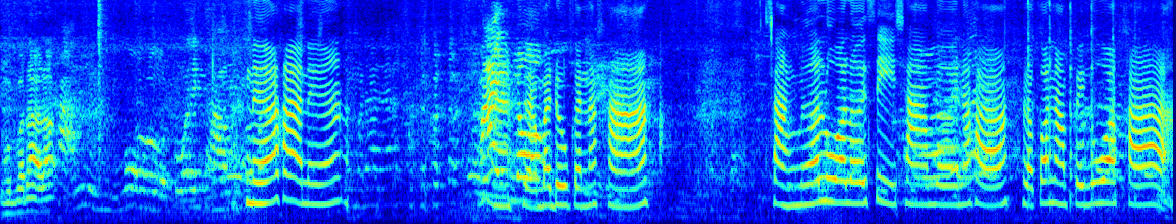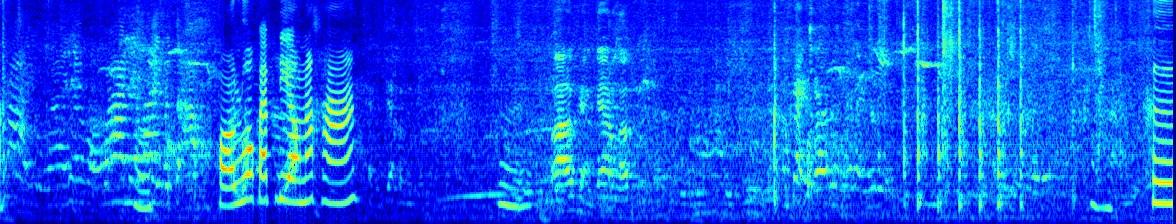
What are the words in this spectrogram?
หมดมาได้แล้วถามหนูหนูโง่ตัว เองทำเนื้อค่ะเนื้อไม่อะลเดี๋ยวงมาดูกันนะคะ สั่งเนื้อรัวเลยสี่ชามเลยนะคะ แล้วก็นำไปลวกค่ะว่าเนี่ยไม่ประจขอลวกแป๊บเดียวนะคะอืมปลาแข็งแก้วครับคือ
